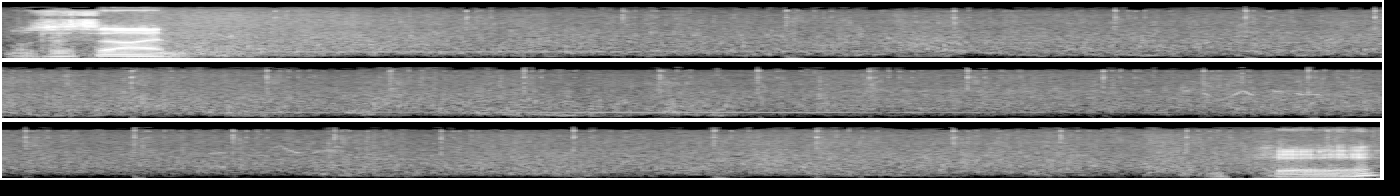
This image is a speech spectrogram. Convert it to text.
Muss es sein. Okay.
